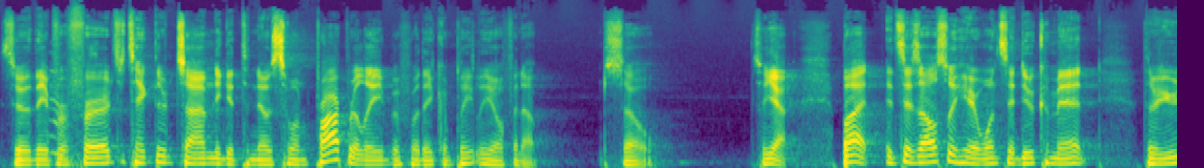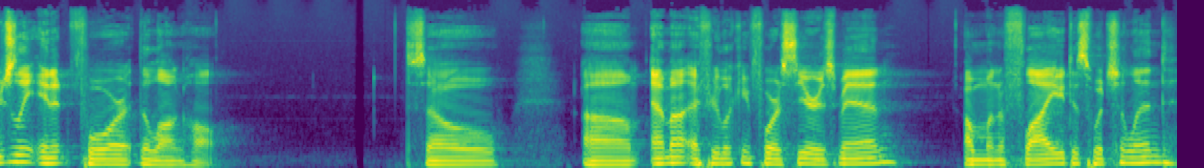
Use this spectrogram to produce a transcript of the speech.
So they prefer to take their time to get to know someone properly before they completely open up. So, so yeah. But it says also here, once they do commit, they're usually in it for the long haul. So, um, Emma, if you're looking for a serious man, I'm gonna fly you to Switzerland,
